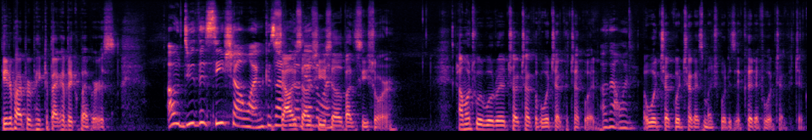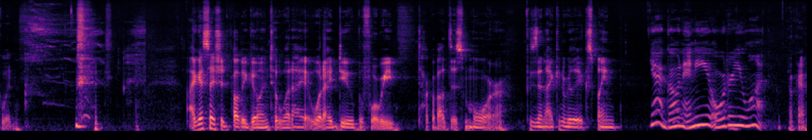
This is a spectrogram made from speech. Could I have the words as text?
Peter Piper picked a pack of pickled peppers. Oh, do the seashell one because I Sally don't know the saw other she sells by the seashore. How much wood would a woodchuck chuck if a woodchuck could chuck wood? Oh, that one. A woodchuck would chuck as much wood as it could if a woodchuck could chuck wood. I guess I should probably go into what I what I do before we talk about this more, because then I can really explain. Yeah, go in any order you want. Okay.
